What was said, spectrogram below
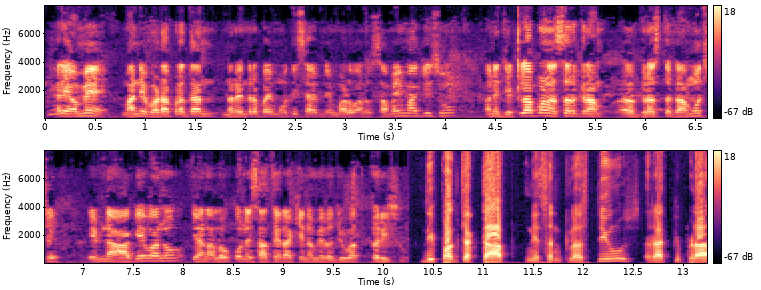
ત્યારે અમે માન્ય વડાપ્રધાન નરેન્દ્રભાઈ મોદી સાહેબને મળવાનો સમય માગીશું અને જેટલા પણ અસરગ્રસ્ત ગામો છે એમના આગેવાનો ત્યાંના લોકોને સાથે રાખીને અમે રજૂઆત કરીશું. Deepak Jagtap Nation Plus News Rajpipla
